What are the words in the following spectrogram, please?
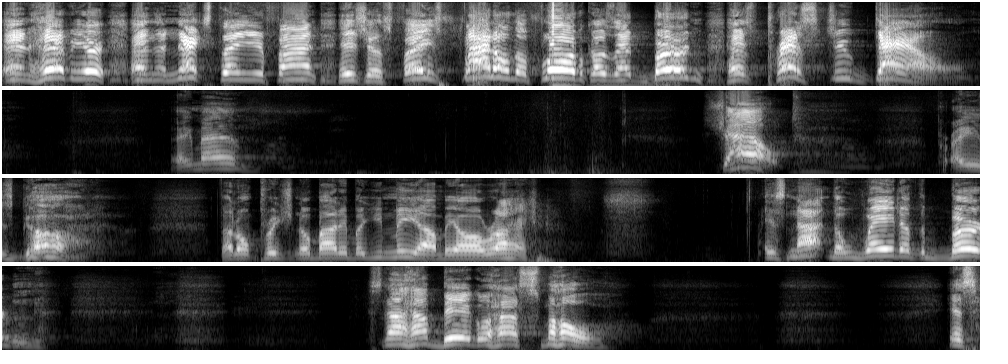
and heavier, and the next thing you find is your face flat on the floor because that burden has pressed you down. Amen. Shout. Praise God. If I don't preach nobody but you me, I'll be all right. It's not the weight of the burden. It's not how big or how small. It's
